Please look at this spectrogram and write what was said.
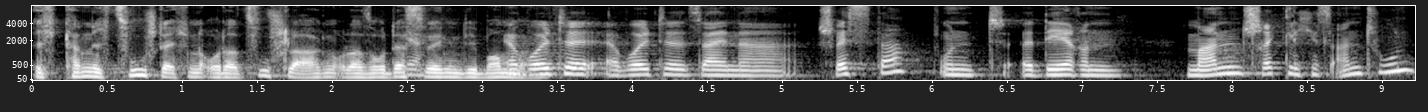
Ich kann nicht zustechen oder zuschlagen oder so, deswegen ja. die Bombe. Er wollte, er wollte seiner Schwester und äh, deren Mann Schreckliches antun.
